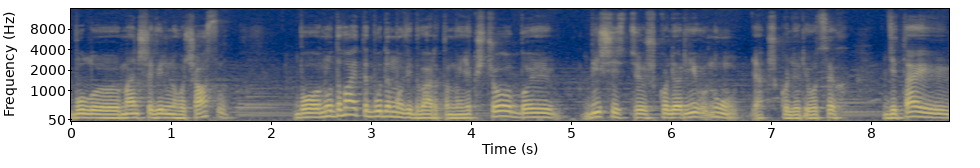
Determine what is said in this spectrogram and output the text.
було менше вільного часу. Бо ну давайте будемо відвертими. Якщо би більшість школярів, ну як школярів, оцих дітей,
